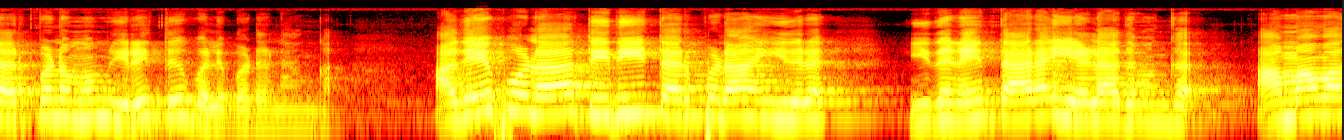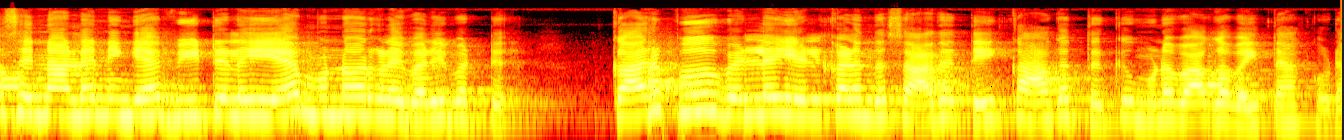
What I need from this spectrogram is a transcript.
தர்ப்பணமும் இறைத்து வழிபடலாங்க. அதே போல் திதி தர்ப்பணம் இதில் இதனை தர இயலாதவங்க. அமாவாசை நாளில் நீங்கள் வீட்டிலேயே முன்னோர்களை வழிபட்டு கருப்பு வெள்ளை எள் கலந்த சாதத்தை காகத்துக்கு உணவாக வைத்தா கூட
